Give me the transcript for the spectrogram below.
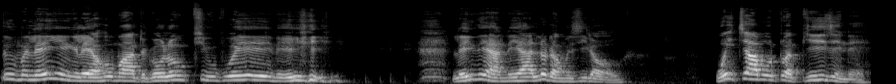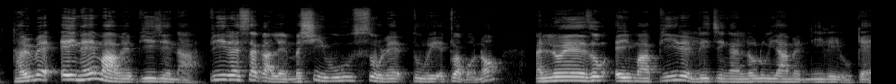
သူမလေးရင်ကလေးဟိုမှာတကိုယ်လုံးဖြူပွေးနေပြီလိမ့်စရာနေရာလွတ်တော့မရှိတော့ဘူး ဝိတ်ကြဖို့အတွက်ပြေးကျင်တယ်ဒါပေမဲ့အိမ်ထဲမှာပဲပြေးကျင်တာပြေးတဲ့ဆက်ကလည်းမရှိဘူးဆိုတဲ့သူတွေအတွက်ပေါ့နော်အလွယ်ဆုံးအိမ်မှာပြေးတဲ့လေ့ကျင့်ခန်းလုပ်လို့ရမယ့်နည်းလေးကိုကဲ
